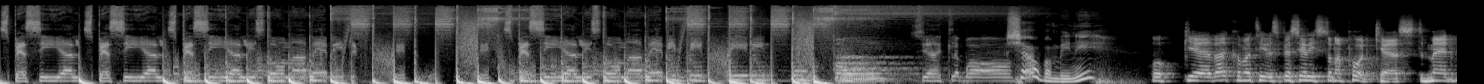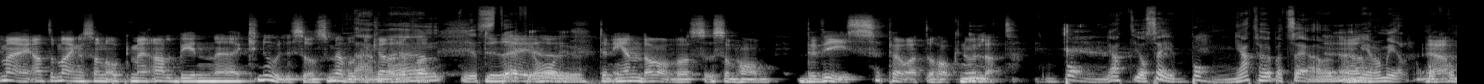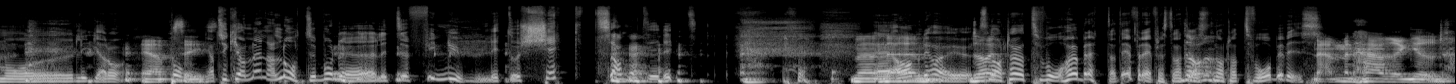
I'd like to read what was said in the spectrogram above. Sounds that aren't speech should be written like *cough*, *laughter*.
Special, special, specialisterna baby. Specialisterna baby. Så jäkla bra. Ciao Bambini! Och eh, välkomna till Specialisterna Podcast med mig Anton Magnusson och med Albin eh, Knullsson som jag brukar kalla det för. Att Du det, är för jag har ju ju- den enda av oss som har bevis på att du har knullat. Bångat, jag säger bångat har jag börjat säga Ja. mer och mer om, Ja. om att ligga då. *laughs* Ja, precis. Bångat tycker jag denna låter både lite finurligt och käckt samtidigt. *laughs* Men, Eh, ja, men det har jag ju. har- Snart har jag två, har jag berättat det för dig förresten? Att har jag snart har två bevis. Nej men herregud.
